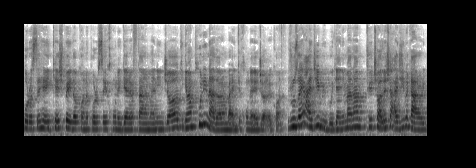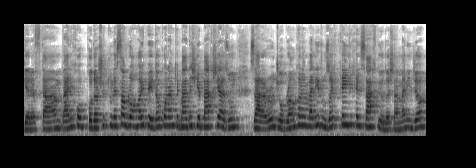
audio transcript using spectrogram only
پروسه هیکش پیدا کنه پروسه خونه گرفتن من اینجا دیگه من پولی ندارم برای اینکه خونه اجاره کنم. روزای عجیبی بود. یعنی منم توی چالش عجیبی قرار گرفتم ولی خب خدا تونستم راههایی پیدا کنم که بعدش یه بخشی از اون ضرر رو جبران کنم ولی روزای خیلی خیلی سختی رو داشتم. من اینجا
